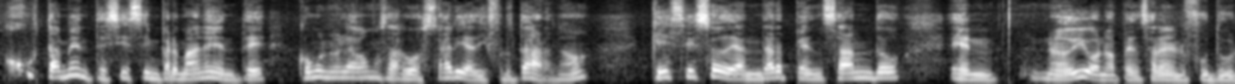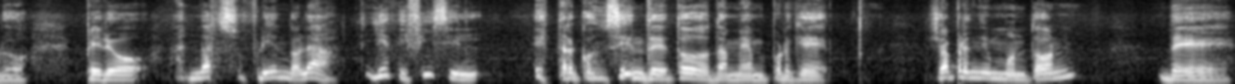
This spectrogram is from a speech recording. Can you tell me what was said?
justamente si es impermanente, ¿cómo no la vamos a gozar y a disfrutar, no? ¿Qué es eso de andar pensando en, no digo no pensar en el futuro, pero andar sufriéndola? Y es difícil estar consciente de todo también, porque yo aprendí un montón de,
